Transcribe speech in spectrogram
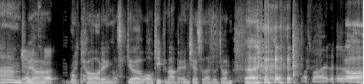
And Yeah, we are go. recording. Let's go. Oh, we're keeping that bit in. Cheers for that, Jordan. Uh, That's right. oh.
